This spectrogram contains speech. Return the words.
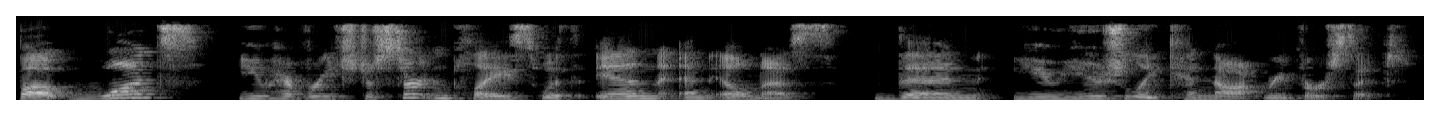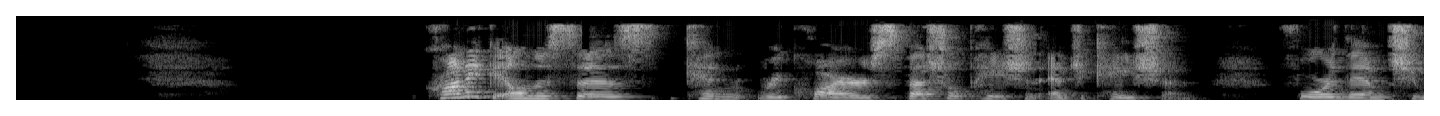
But once you have reached a certain place within an illness, then you usually cannot reverse it. Chronic illnesses can require special patient education for them to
